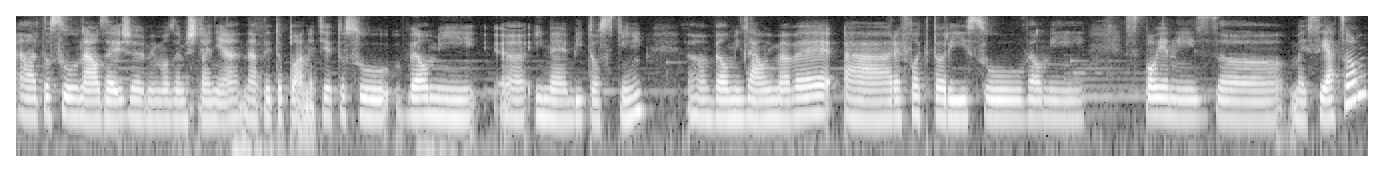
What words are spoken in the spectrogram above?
a to sú naozaj, že mimozemšťania na tejto planete. To sú veľmi uh, iné bytosti, uh, veľmi zaujímavé a reflektory sú veľmi spojení s uh, mesiacom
